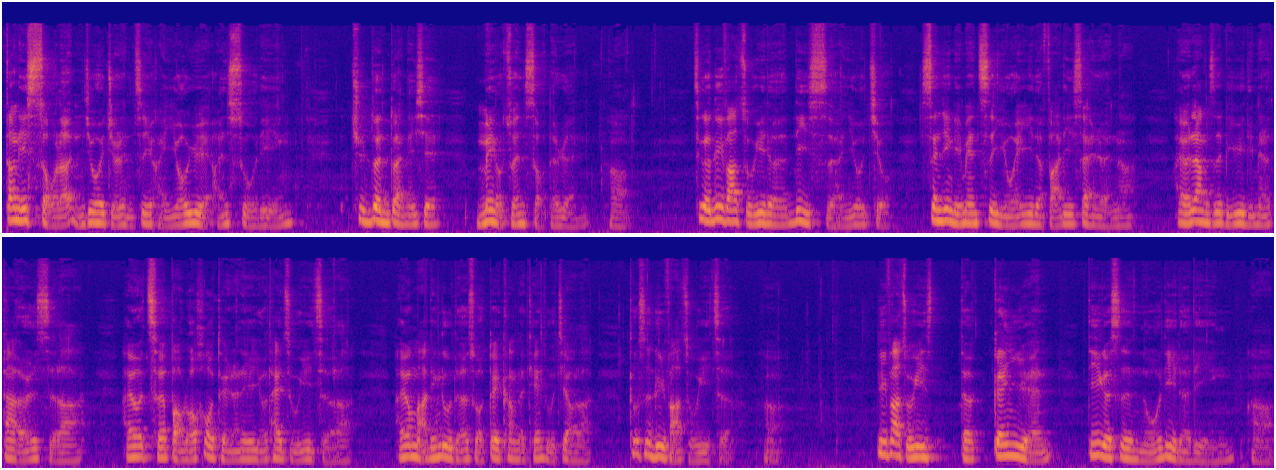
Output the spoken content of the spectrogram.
当你守了，你就会觉得你自己很优越、很属灵，去论断那些没有遵守的人啊。这个律法主义的历史很悠久，圣经里面自以为义的法利赛人啊，还有浪子比喻里面的大儿子啦。还有扯保罗后腿的那些犹太主义者啦，还有马丁路德所对抗的天主教啦，都是律法主义者啊。律法主义的根源，第一个是奴隶的灵啊，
